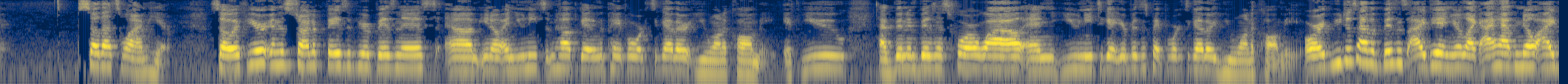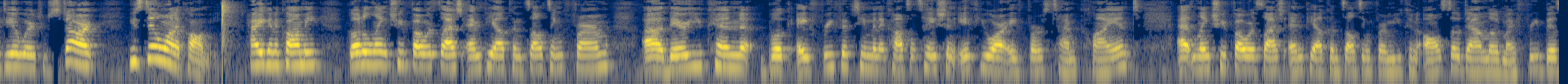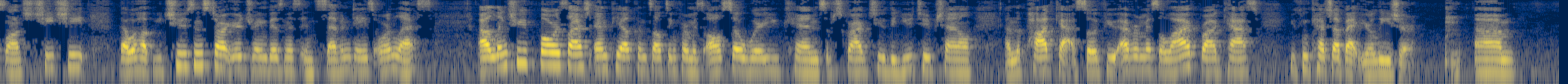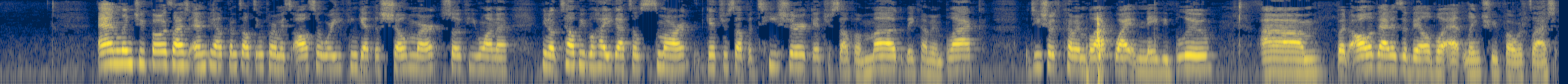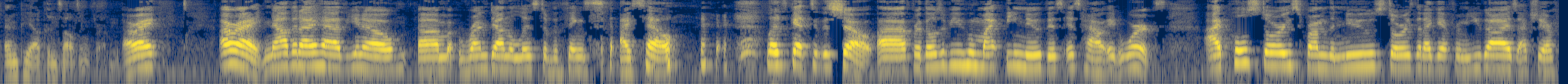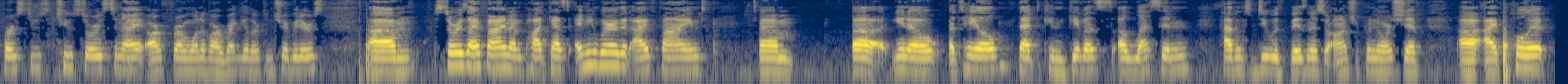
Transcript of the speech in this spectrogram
So that's why I'm here. So if you're in the startup phase of your business, um, you know, and you need some help getting the paperwork together, you want to call me. If you have been in business for a while and you need to get your business paperwork together, you want to call me. Or if you just have a business idea and you're like, I have no idea where to start, you still want to call me. How are you going to call me? Go to linktree forward slash NPL consulting firm. Uh, there you can book a free 15 minute consultation if you are a first time client. At linktree forward slash NPL consulting firm, you can also download my free biz launch cheat sheet that will help you choose and start your dream business in seven days or less. Uh, Linktree forward slash NPL consulting firm is also where you can subscribe to the YouTube channel and the podcast. So if you ever miss a live broadcast, you can catch up at your leisure. Um, and Linktree forward slash NPL consulting firm is also where you can get the show merch. So if you want to, you know, tell people how you got so smart, get yourself a T-shirt, get yourself a mug. They come in black. The T-shirts come in black, white, and navy blue. Um, but all of that is available at Linktree forward slash NPL consulting firm. All right. All right. Now that I have, you know, um, run down the list of the things I sell, let's get to the show. Uh, for those of you who might be new, this is how it works. I pull stories from the news, stories that I get from you guys. Actually, our first two, two stories tonight are from one of our regular contributors. Um, stories I find on podcasts anywhere that I find, um, uh, you know, a tale that can give us a lesson having to do with business or entrepreneurship. Uh, I pull it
